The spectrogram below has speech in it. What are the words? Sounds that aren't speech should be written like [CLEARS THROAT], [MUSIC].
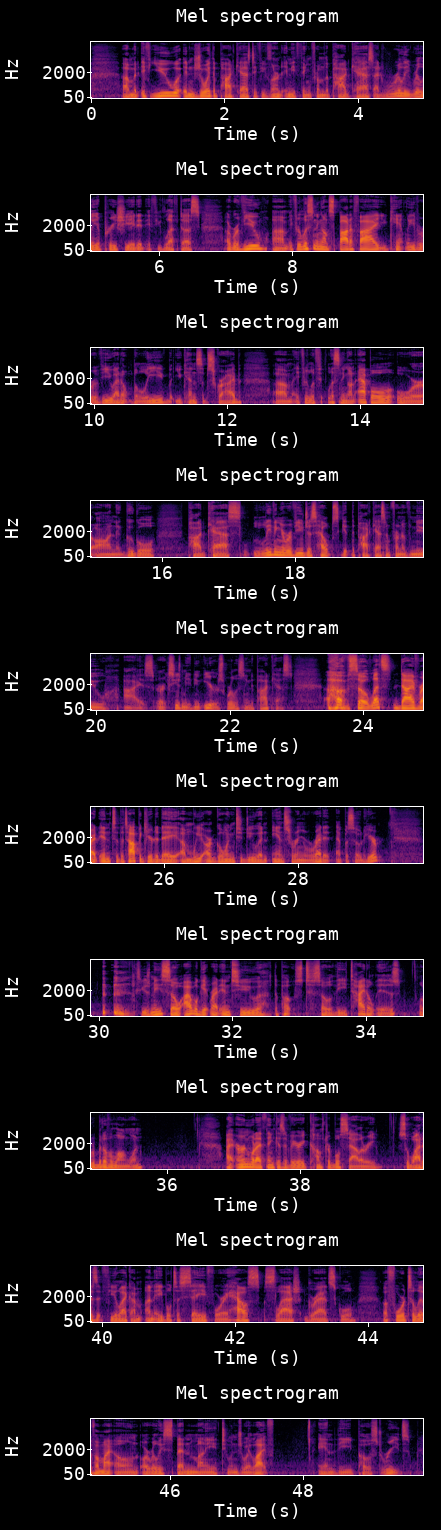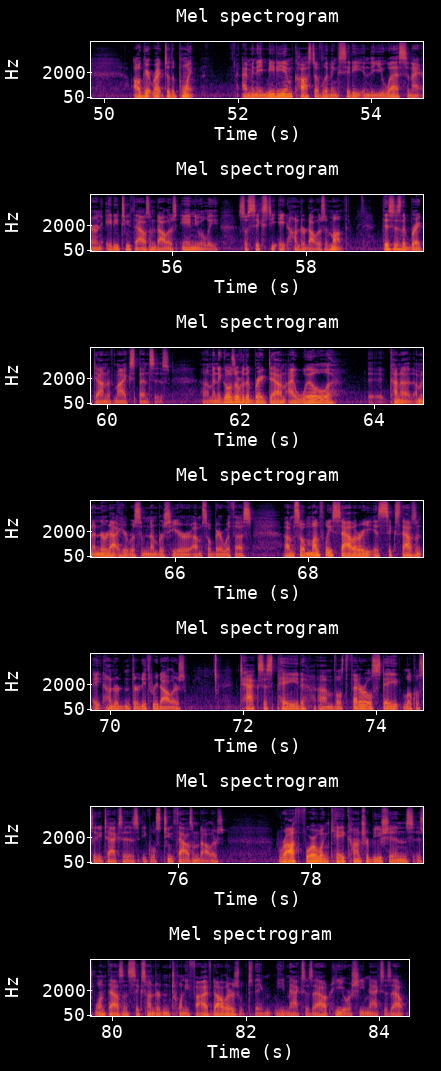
Um, but if you enjoy the podcast, if you've learned anything from the podcast, I'd really, really appreciate it if you left us a review. Um, if you're listening on Spotify, you can't leave a review, I don't believe, but you can subscribe. Um, if you're li- listening on Apple or on Google Podcasts, leaving a review just helps get the podcast in front of new eyes, or excuse me, new ears. We're listening to podcasts. Uh, [LAUGHS] so let's dive right into the topic here today. Um, we are going to do an answering Reddit episode here. [CLEARS THROAT] excuse me. So I will get right into the post. So the title is a little bit of a long one. I earn what I think is a very comfortable salary. So why does it feel like I'm unable to save for a house slash grad school, afford to live on my own, or really spend money to enjoy life? And the post reads, I'll get right to the point. I'm in a medium cost of living city in the US and I earn $82,000 annually, so $6,800 a month. This is the breakdown of my expenses. Um, and it goes over the breakdown. I will uh, kind of, I'm going to nerd out here with some numbers here, um, so bear with us. Um, so monthly salary is $6,833. Taxes paid, um, both federal, state, local city taxes equals $2,000. Roth 401k contributions is $1,625, which they, he maxes out, he or she maxes out.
